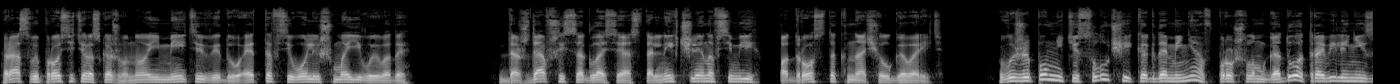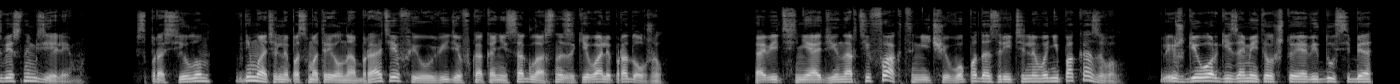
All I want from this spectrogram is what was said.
Раз вы просите, расскажу, но имейте в виду, это всего лишь мои выводы. Дождавшись согласия остальных членов семьи, подросток начал говорить. «Вы же помните случай, когда меня в прошлом году отравили неизвестным зельем?» Спросил он, внимательно посмотрел на братьев и, увидев, как они согласно закивали, продолжил. «А ведь ни один артефакт ничего подозрительного не показывал. Лишь Георгий заметил, что я веду себя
